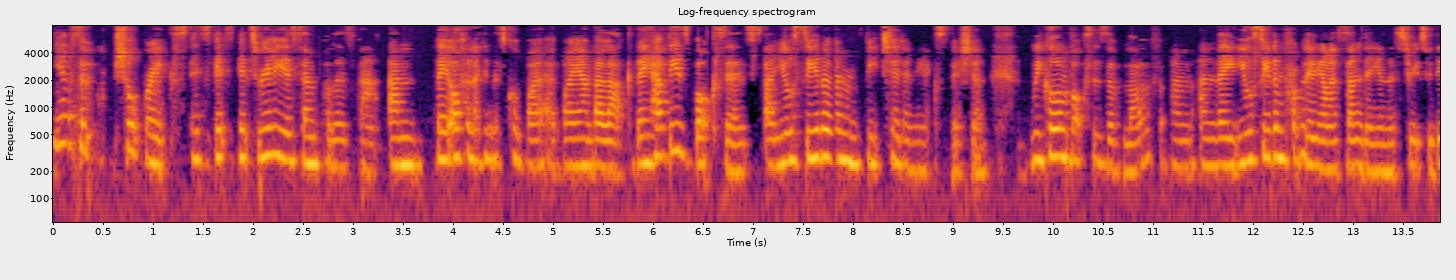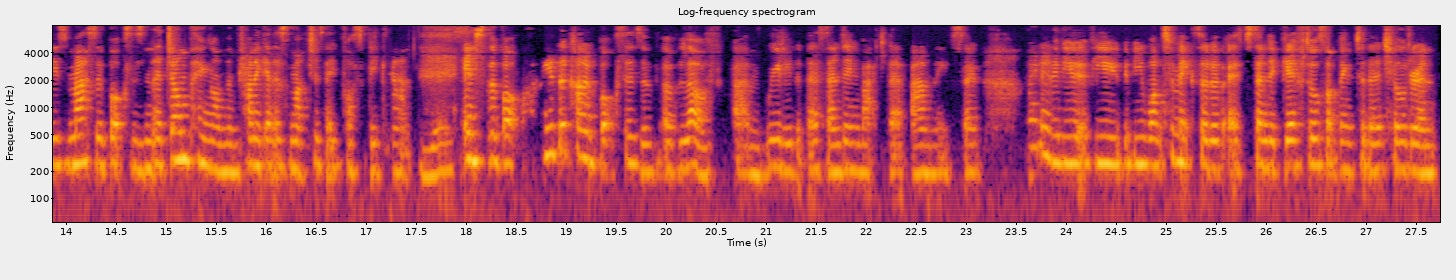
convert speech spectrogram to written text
Yeah, so short breaks. It's it's it's really as simple as that. And they often, I think it's called by Bayan Balak. They have these boxes. Uh, you'll see them featured in the exhibition. We call them boxes of love, um, and they you'll see them probably on a Sunday in the streets with these massive boxes, and they're jumping on them, trying to get as much as they possibly can yes. into the box. These are kind of boxes of, of love, um, really, that they're sending back to their families. So I don't know if you if you if you want to make sort of send a gift or something to their children,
